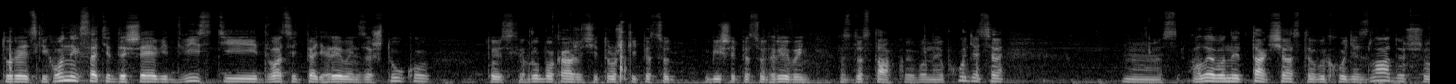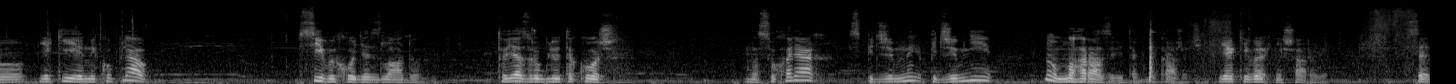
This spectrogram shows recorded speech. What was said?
турецьких. Вони, кстати, дешеві, 225 гривень за штуку. Тобто, грубо кажучи, трошки 500, більше 500 гривень з доставкою вони обходяться. Але вони так часто виходять з ладу, що які я не купляв, всі виходять з ладу. То я зроблю також на сухарях з піджимни, піджимні, ну, многоразові, так би кажучи, як і верхні шарові. Все,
